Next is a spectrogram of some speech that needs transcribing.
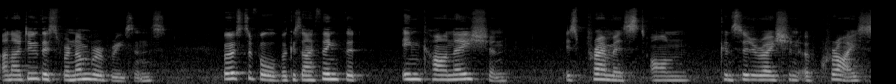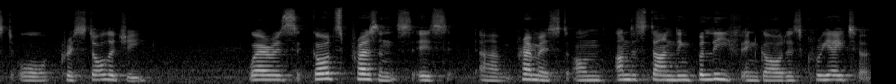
And I do this for a number of reasons. First of all, because I think that incarnation is premised on consideration of Christ or Christology, whereas God's presence is um, premised on understanding belief in God as creator.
